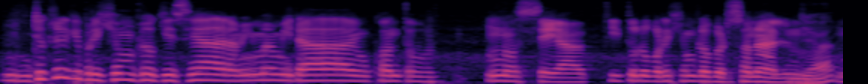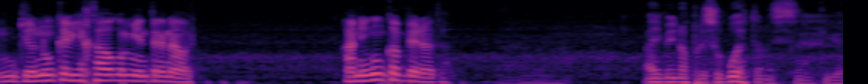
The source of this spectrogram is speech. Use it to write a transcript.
Yo creo que, por ejemplo, que sea de la misma mirada en cuanto, no sé, a título, por ejemplo, personal. Ya. Yo nunca he viajado con mi entrenador. A ningún campeonato. Hay menos presupuesto en ese sentido.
